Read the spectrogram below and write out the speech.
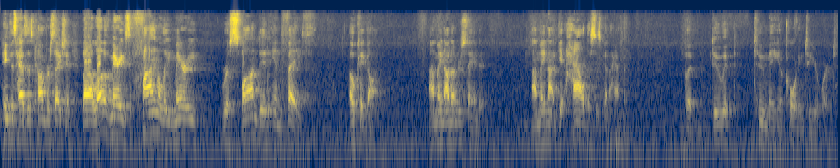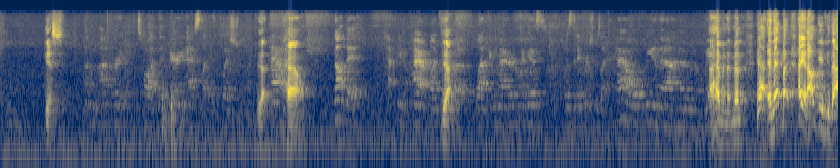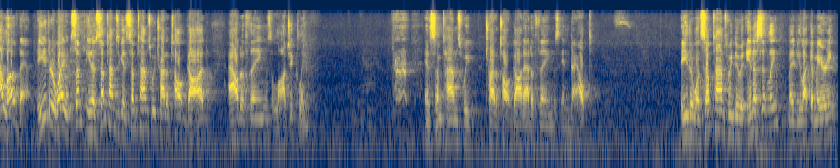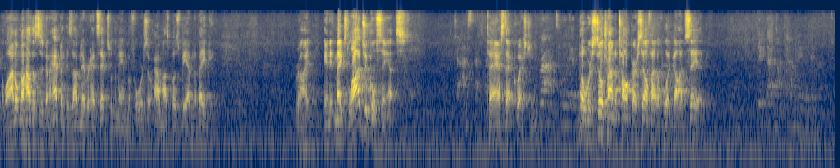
he just has this conversation. But I love Mary's, finally, Mary responded in faith. Okay, God, I may not understand it. I may not get how this is going to happen. But do it to me according to your word. Yes? Um, I've heard it taught that Mary asked like a question, like, Yeah. how? How? Not that, you know, how, like, Yeah. the laughing matter, I guess, was the difference. She was like, how, being that I know no man. I haven't been, yeah, and that, might, hey, and I'll give you that. I love that. Either way, some, you know, sometimes again, sometimes we try to talk God out of things logically, Yeah. and sometimes we try to talk God out of things in doubt. Either one. Sometimes we do it innocently, maybe like a Mary. Well, I don't know how this is going to happen because I've never had sex with a man before, so how am I supposed to be having a baby? Right? And it makes logical sense To ask that. to ask that question, Right, at. but we're still trying to talk ourselves out of what God said. I think that might kind of made a difference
